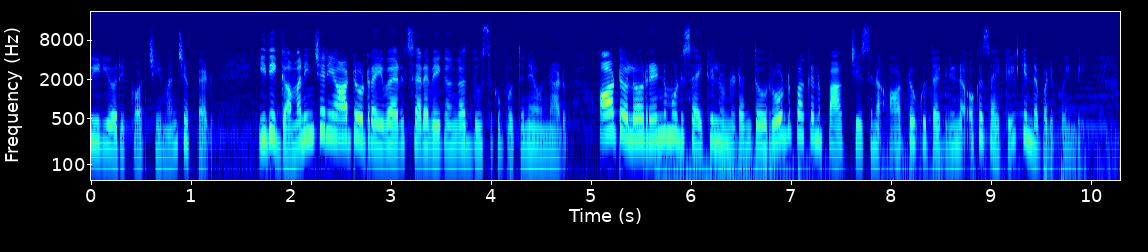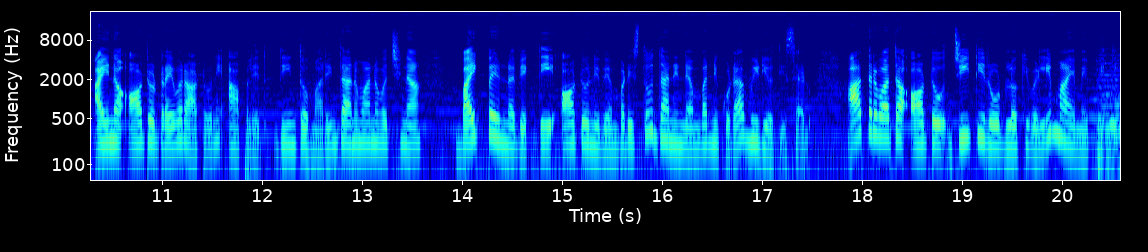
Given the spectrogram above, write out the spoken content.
వీడియో రికార్డ్ చేయమని చెప్పాడు. ఇది గమనించని ఆటో డ్రైవర్ శరవేగంగా దూసుకుపోతూనే ఉన్నాడు. ఆటోలో రెండు మూడు సైకిళ్ళు ఉండటంతో రోడ్డు పక్కన పార్క్ చేసిన ఆటోకు తగిలిన ఒక సైకిల్ కింద పడిపోయింది. అయినా ఆటో డ్రైవర్ ఆటోని ఆపలేదు. దీంతో మరింత అనుమానం వచ్చిన బైక్పై ఉన్న వ్యక్తి ఆటోని వెంబడిస్తూ దాని నెంబర్ని కూడా వీడియో తీశాడు. ఆ తర్వాత ఆటో జీటీ రోడ్లోకి వెళ్ళి మాయమైపోయింది.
